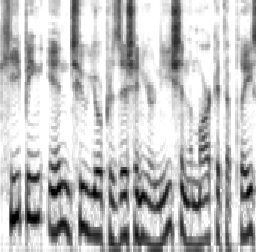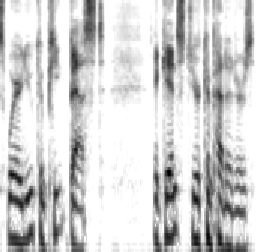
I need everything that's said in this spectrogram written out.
keeping into your position, your niche in the market, the place where you compete best against your competitors.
